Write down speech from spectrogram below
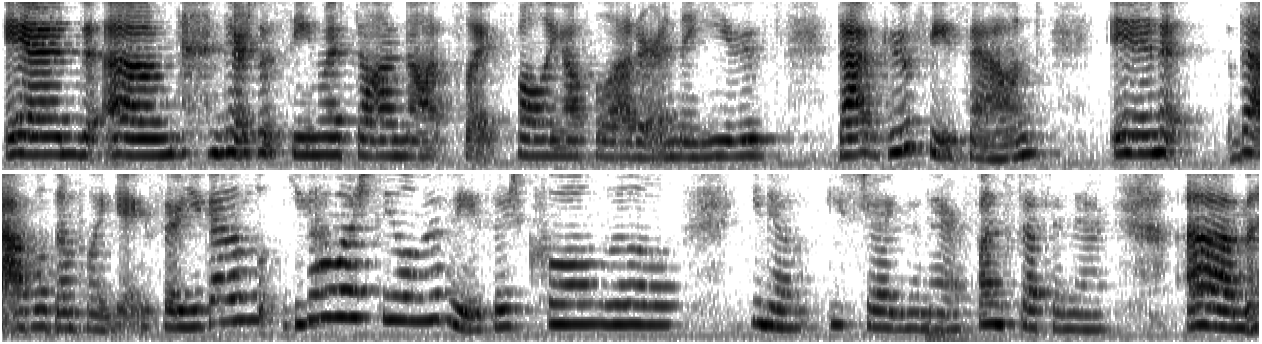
and um, there's a scene with Don Knotts like falling off a ladder and they use that goofy sound in the Apple Dumpling Gang. So you gotta, you gotta watch the old movies. There's cool little you know, Easter eggs in there, fun stuff in there. Um,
